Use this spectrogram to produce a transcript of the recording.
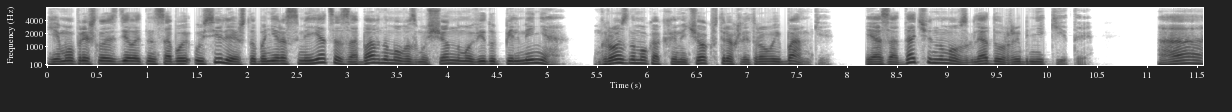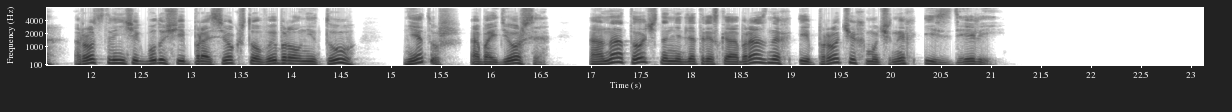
Ему пришлось сделать над собой усилие, чтобы не рассмеяться забавному возмущенному виду пельменя, грозному, как хомячок в трехлитровой банке, и озадаченному взгляду рыб Никиты. А, родственничек будущий просек, что выбрал не ту, нет уж, обойдешься. Она точно не для трескообразных и прочих мучных изделий.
